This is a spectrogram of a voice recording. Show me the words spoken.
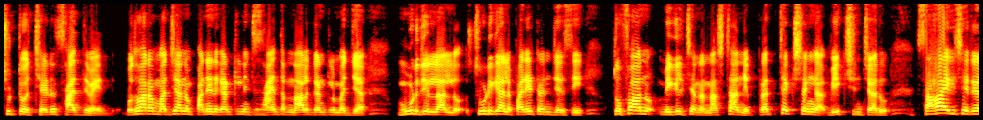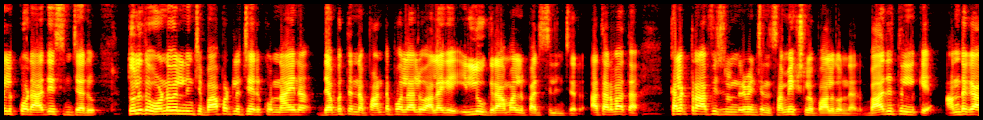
చుట్టూ వచ్చేయడం సాధ్యమైంది. బుధవారం మధ్యాహ్నం పన్నెండు గంటల నుంచి సాయంత్రం నాలుగు గంటల మధ్య మూడు జిల్లాల్లో సూడిగాలి పర్యటన చేసి తుఫాను మిగిల్చిన నష్టాన్ని ప్రత్యక్షంగా వీక్షించారు. సహాయక చర్యలకు కూడా ఆదేశించారు. తొలుత ఉండవల్లి నుంచి బాపట్ల చేరుకున్న ఆయన దెబ్బతిన్న పంట పొలాలు అలాగే ఇల్లు గ్రామాలను పరిశీలించారు. ఆ తర్వాత కలెక్టర్ ఆఫీసులో నిర్వహించిన సమీక్షలో పాల్గొన్నారు. బాధితులకి అండగా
